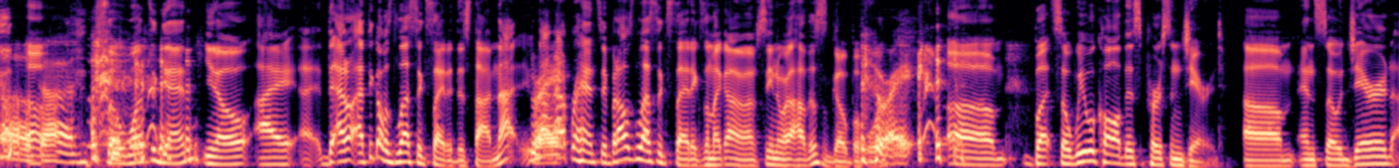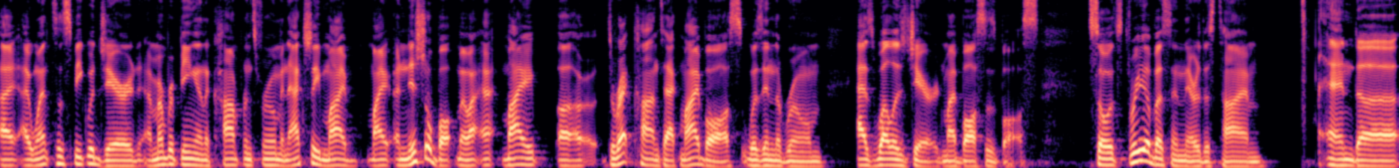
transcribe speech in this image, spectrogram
oh uh, gosh. so once again, you know, I I, I, I, think I was less excited this time. Not right. not apprehensive, but I was less excited because I'm like, oh, I've seen how this is go before. right. um, but so we will call this person Jared. Um, and so Jared, I, I, went to speak with Jared. I remember being in a conference room, and actually my my initial bo- my, my uh, direct contact, my boss, was in the room as well as Jared, my boss's boss. So it's three of us in there this time, and uh,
